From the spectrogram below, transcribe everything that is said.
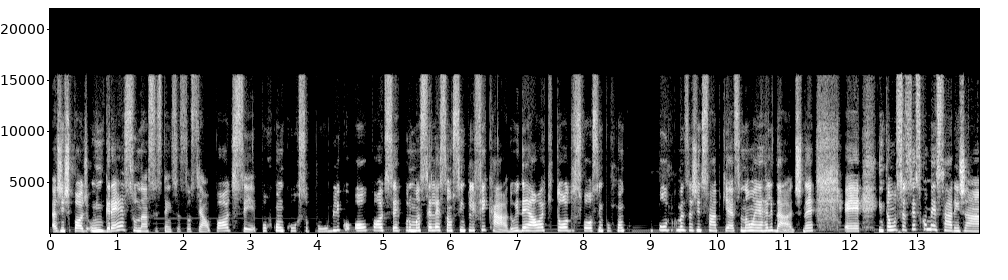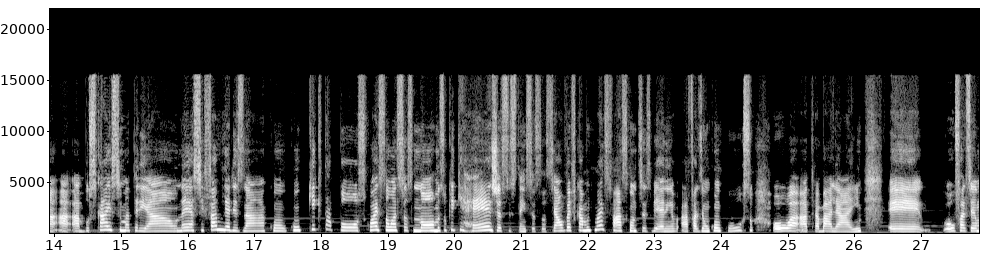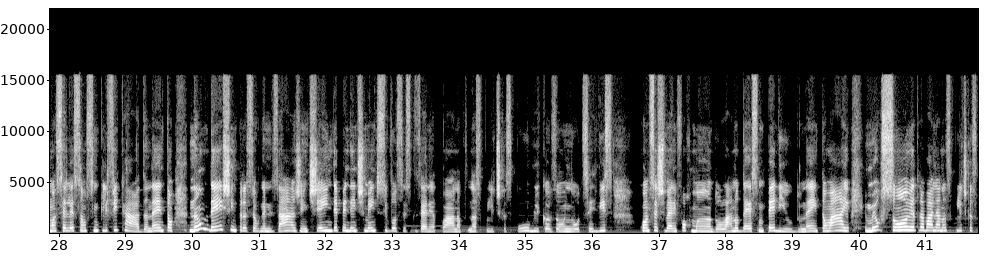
A gente pode, o ingresso na assistência social pode ser por concurso público ou pode ser por uma seleção simplificada. O ideal é que todos fossem por concurso público, mas a gente sabe que essa não é a realidade, né? É, então, se vocês começarem já a, a, buscar esse material, né, a se familiarizar com, com o que está posto, quais são essas normas, o que, que rege assistência social, vai ficar muito mais fácil quando vocês vierem a fazer um concurso ou a, a trabalhar aí é, ou fazer uma seleção simplificada, né? Então, não deixem para se organizar, gente, independentemente se vocês quiserem atuar na, nas políticas públicas ou em outros serviços, quando vocês estiverem formando, ou lá no décimo período, né? Então, ah, o meu sonho é trabalhar nas políticas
